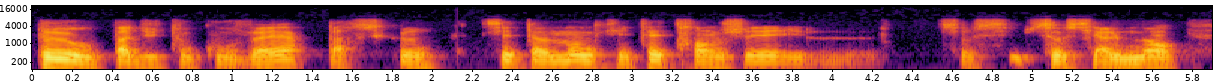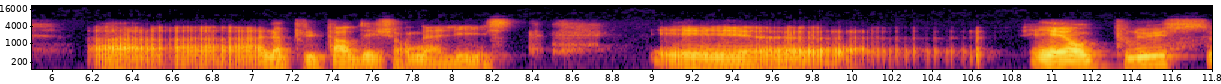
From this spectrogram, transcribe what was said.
peu ou pas du tout couverts parce que c'est un monde qui est étranger socialement à, la plupart des journalistes. Et, euh, en plus,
